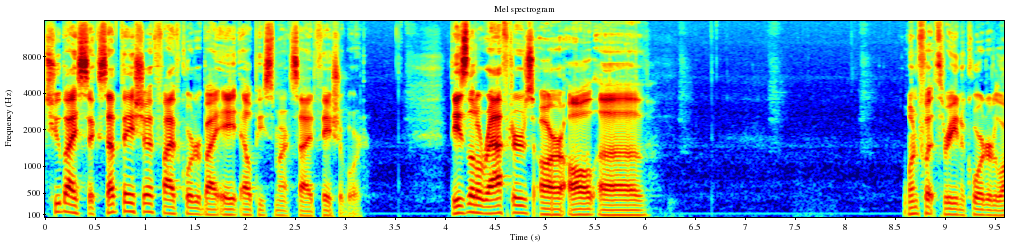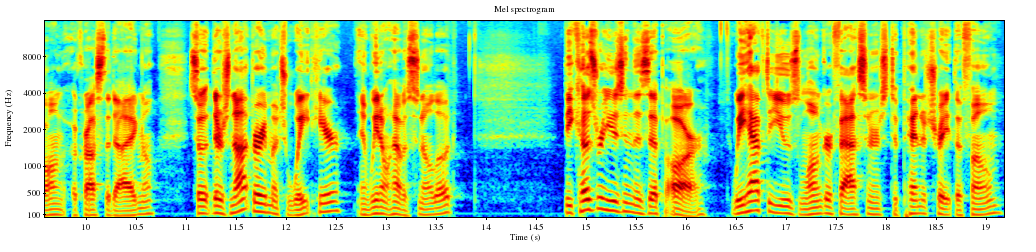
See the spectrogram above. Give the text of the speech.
2x6 subfascia, 5 quarter by 8 LP Smart Side fascia board. These little rafters are all of one foot three and a quarter long across the diagonal. So there's not very much weight here, and we don't have a snow load. Because we're using the Zip R, we have to use longer fasteners to penetrate the foam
